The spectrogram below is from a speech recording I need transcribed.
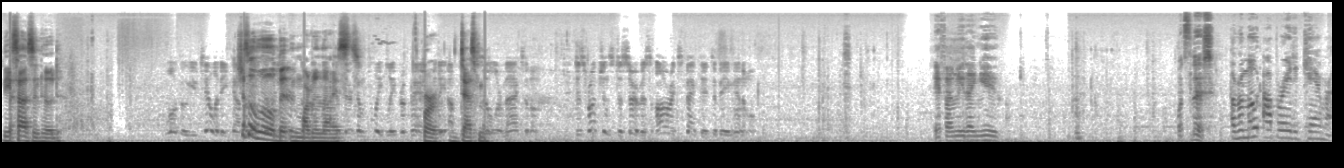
The Assassin Hood. Just a little bit modernized for Desmond. Disruptions to service are stay minimal. If only they knew. What's this? A remote operated camera.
